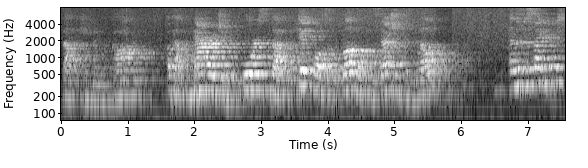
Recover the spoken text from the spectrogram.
about the kingdom of God, about marriage and divorce, about the pitfalls of love of possessions and wealth. And the disciples,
